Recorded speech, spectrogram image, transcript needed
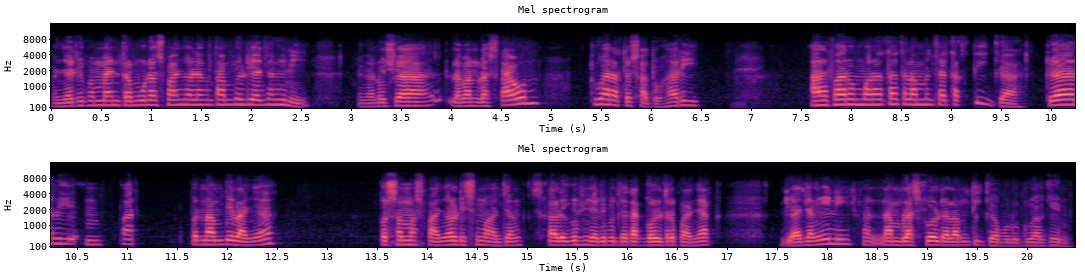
menjadi pemain termuda Spanyol yang tampil di ajang ini dengan usia 18 tahun 201 hari. Alvaro Morata telah mencetak tiga dari empat penampilannya bersama Spanyol di semua ajang sekaligus menjadi pencetak gol terbanyak di ajang ini dengan 16 gol dalam 32 game.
